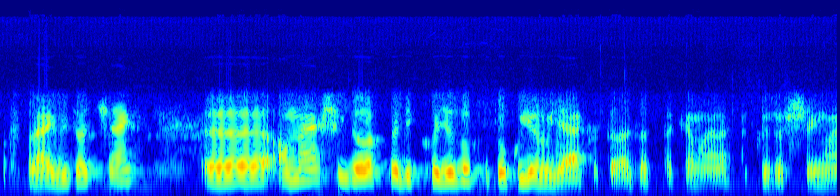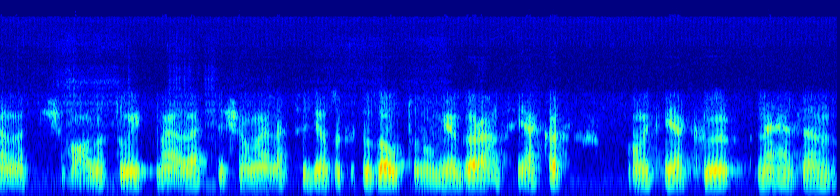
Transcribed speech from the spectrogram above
a sztrájkbizottság. A másik dolog pedig, hogy az oktatók ugyanúgy elkötelezettek emellett a közösség mellett és a hallgatóik mellett, és amellett, hogy azokat az autonómia garanciákat, amik nélkül nehezen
